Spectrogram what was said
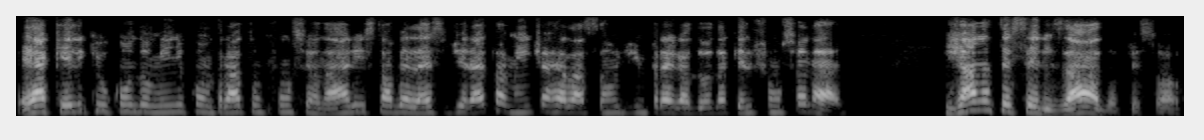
é aquele que o condomínio contrata um funcionário e estabelece diretamente a relação de empregador daquele funcionário. Já na terceirizada, pessoal,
